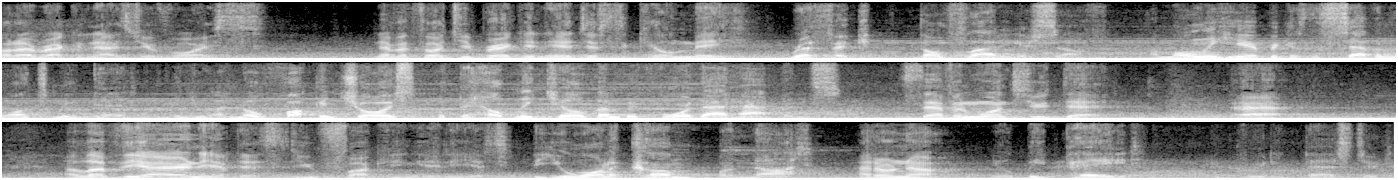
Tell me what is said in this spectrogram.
Thought I recognized your voice. Never thought you'd break in here just to kill me. Riffic, don't flatter yourself. I'm only here because the Seven wants me dead, and you had no fucking choice but to help me kill them before that happens. Seven wants you dead. Ah, I love the irony of this, you fucking idiot. Do you want to come or not? I don't know. You'll be paid, you greedy bastard.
